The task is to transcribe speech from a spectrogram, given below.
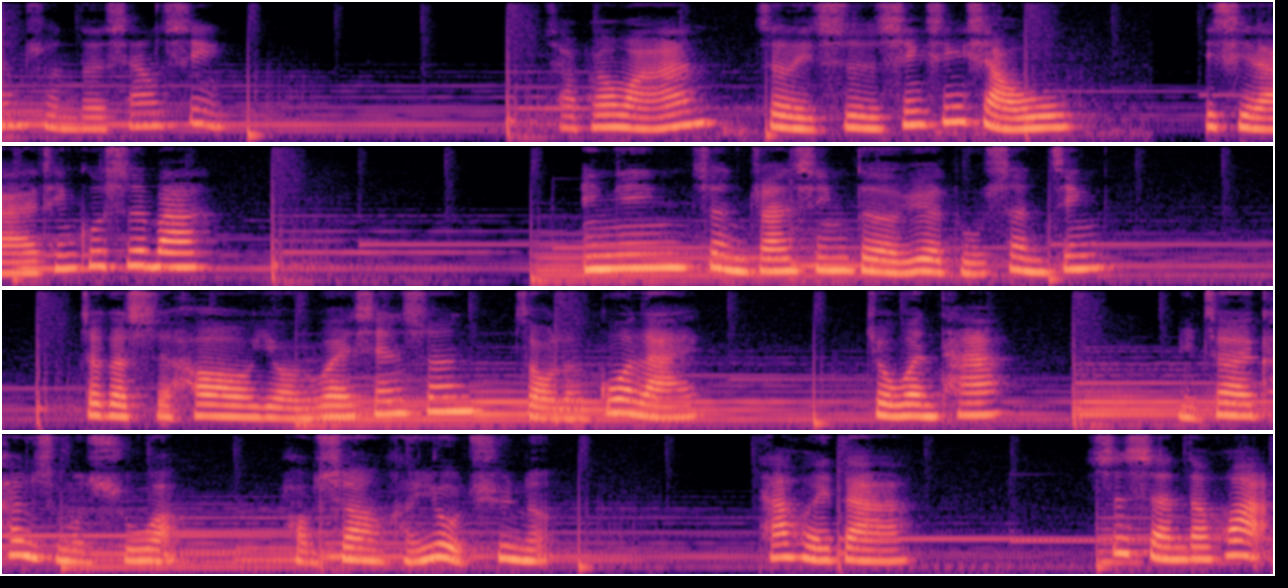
单纯的相信。小朋友晚安，这里是星星小屋，一起来听故事吧。英英正专心的阅读圣经，这个时候有一位先生走了过来，就问他：“你在看什么书啊？好像很有趣呢。”他回答：“是神的话。”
